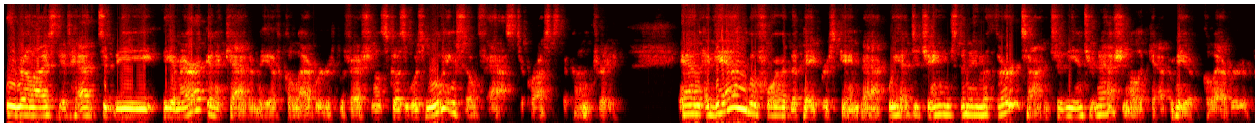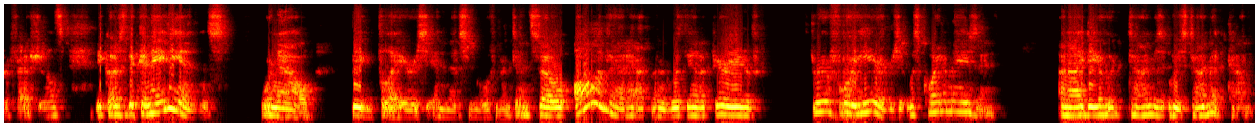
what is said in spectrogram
we realized it had to be the American Academy of Collaborative Professionals because it was moving so fast across the country. And again, before the papers came back, we had to change the name a third time to the International Academy of Collaborative Professionals because the Canadians were now big players in this movement. And so all of that happened within a period of three or four years. It was quite amazing. An idea whose time, whose time had come.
